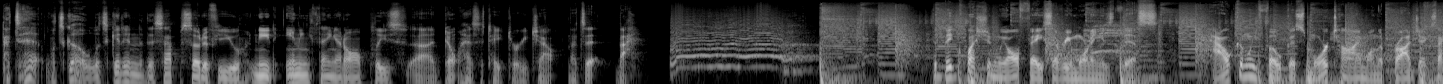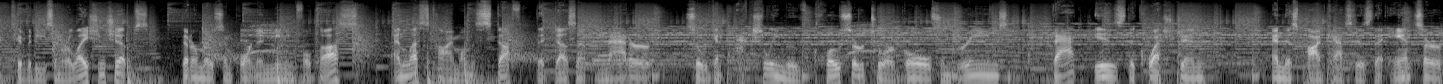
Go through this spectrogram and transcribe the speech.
that's it. Let's go. Let's get into this episode. If you need anything at all, please uh, don't hesitate to reach out. That's it. Bye. The big question we all face every morning is this How can we focus more time on the projects, activities, and relationships that are most important and meaningful to us, and less time on the stuff that doesn't matter so we can actually move closer to our goals and dreams? That is the question, and this podcast is the answer.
